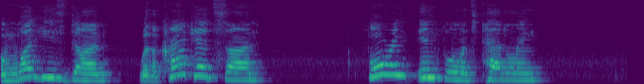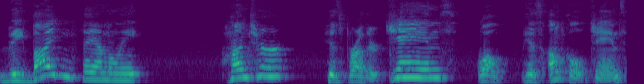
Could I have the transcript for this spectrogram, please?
and what he's done with a crackhead son, foreign influence peddling, the Biden family, Hunter, his brother James, well, his uncle James,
